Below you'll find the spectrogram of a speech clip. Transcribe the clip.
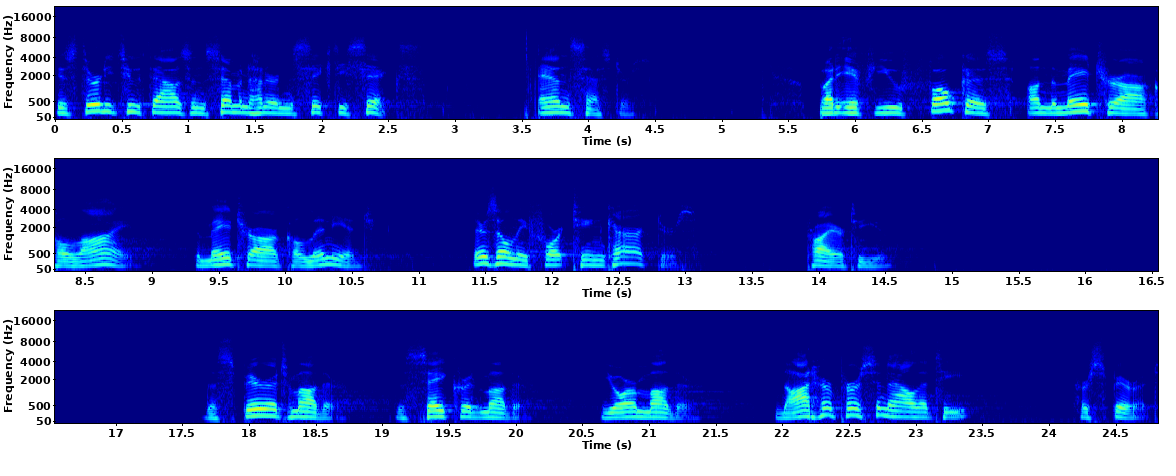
is 32,766 ancestors. But if you focus on the matriarchal line, the matriarchal lineage, there's only 14 characters prior to you. The Spirit Mother, the Sacred Mother, your mother, not her personality, her spirit.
